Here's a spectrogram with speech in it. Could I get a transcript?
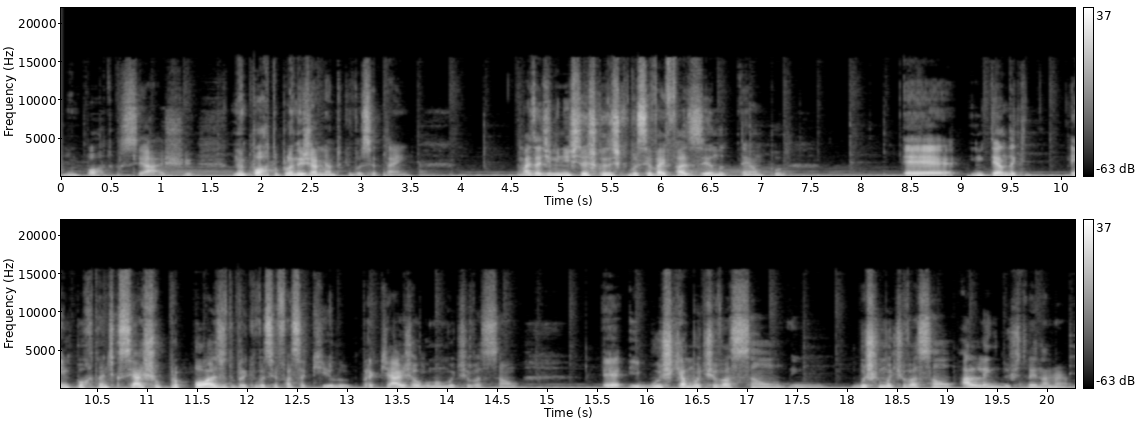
não importa o que você ache, não importa o planejamento que você tem. Mas administre as coisas que você vai fazer no tempo. É, entenda que é importante que você ache o propósito para que você faça aquilo, para que haja alguma motivação. É, e busque a motivação em, busque motivação além dos treinamentos.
